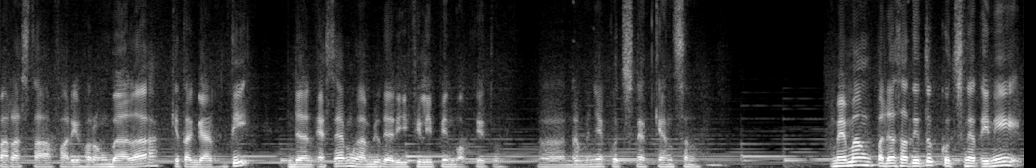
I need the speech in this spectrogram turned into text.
Para Stafari Horongbala kita ganti dan SM mengambil dari Filipina waktu itu. E, namanya Coach Ned Kensen. Memang pada saat itu Coach Ned ini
